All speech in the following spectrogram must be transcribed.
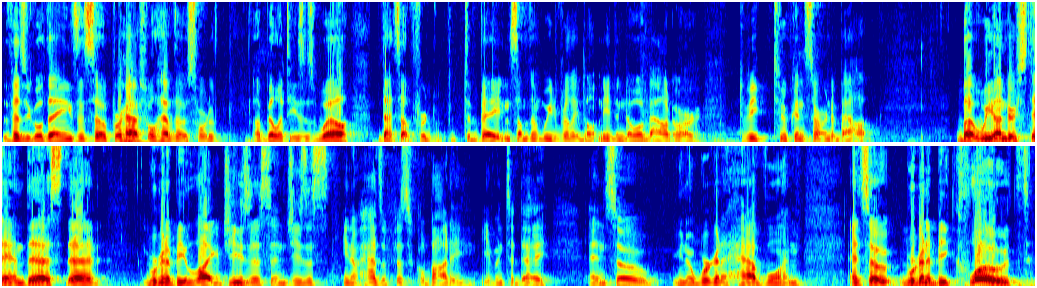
the physical things. And so perhaps we'll have those sort of abilities as well. That's up for debate and something we really don't need to know about or to be too concerned about. But we understand this that we're going to be like Jesus, and Jesus, you know, has a physical body even today. And so, you know, we're going to have one. And so we're going to be clothed,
